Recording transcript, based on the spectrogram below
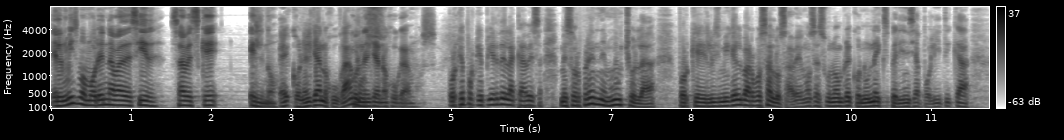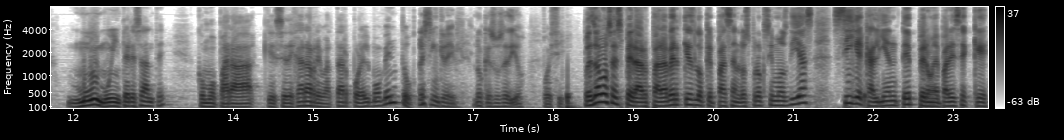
el mismo Morena va a decir, ¿sabes qué? Él no. Eh, con él ya no jugamos. Con él ya no jugamos. ¿Por qué? Porque pierde la cabeza. Me sorprende mucho la, porque Luis Miguel Barbosa, lo sabemos, es un hombre con una experiencia política muy, muy interesante como para que se dejara arrebatar por el momento. Es increíble lo que sucedió. Pues sí. Pues vamos a esperar para ver qué es lo que pasa en los próximos días. Sigue caliente, pero me parece que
